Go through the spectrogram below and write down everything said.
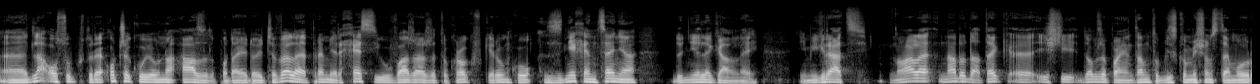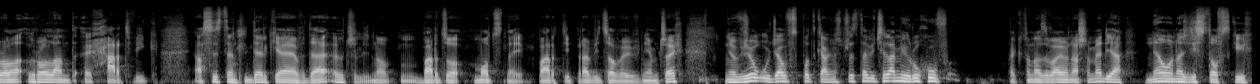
e, dla osób, które oczekują na azyl, podaje Deutsche Welle. Premier Hesse uważa, że to krok w kierunku zniechęcenia do nielegalnej imigracji. No ale na dodatek, e, jeśli dobrze pamiętam, to blisko miesiąc temu Ro- Roland Hartwig, asystent liderki AfD, czyli no bardzo mocnej partii prawicowej w Niemczech, wziął udział w spotkaniu z przedstawicielami ruchów jak to nazywają nasze media, neonazistowskich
